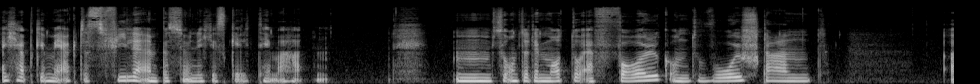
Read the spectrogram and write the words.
ich habe gemerkt, dass viele ein persönliches Geldthema hatten. Mm, so unter dem Motto Erfolg und Wohlstand äh,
